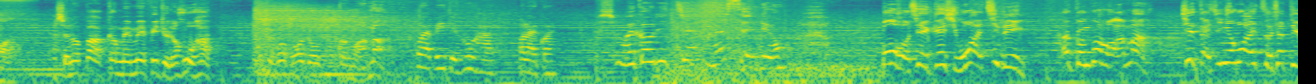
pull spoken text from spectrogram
换肝。想到爸跟妹妹比对拢符合，我我都不管完嘛。我的比对复合，我来关。想要到你这么善良，保护这个家是我的责任，啊，管管好阿妈，这个代志应该我来做才对。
